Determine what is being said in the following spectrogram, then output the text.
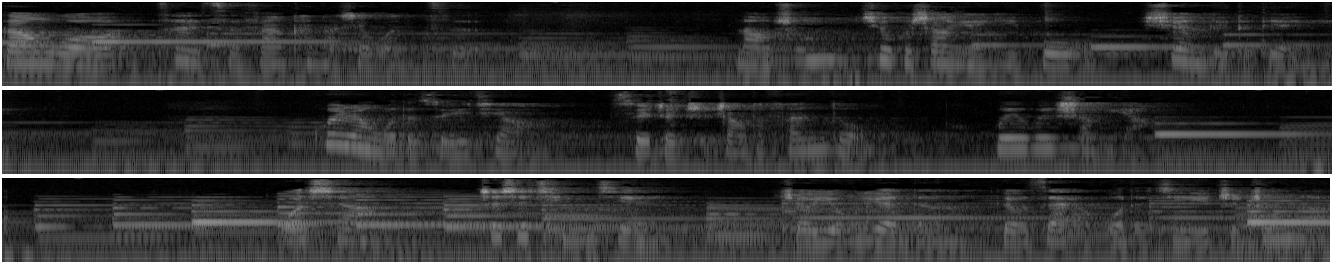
当我再次翻看那些文字，脑中就会上演一部绚丽的电影，会让我的嘴角随着纸张的翻动微微上扬。我想，这些情节就永远的留在我的记忆之中了。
